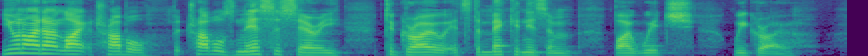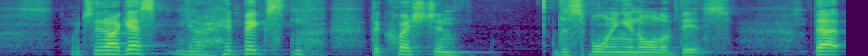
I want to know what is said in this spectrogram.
You and I don't like trouble, but trouble's necessary to grow. It's the mechanism by which we grow. Which then I guess, you know, it begs the question this morning in all of this that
